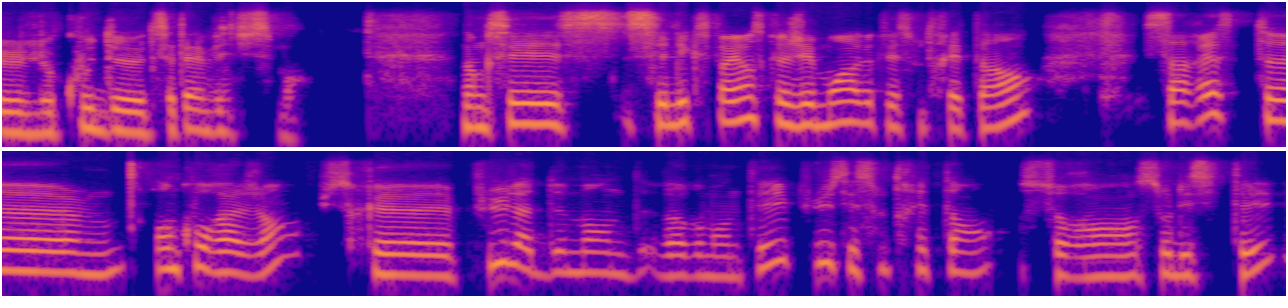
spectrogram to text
le, coût de, cet investissement. Donc, c'est l'expérience que j'ai moi avec les sous-traitants. Ça reste euh, encourageant puisque plus la demande va augmenter, plus ces sous-traitants seront sollicités,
